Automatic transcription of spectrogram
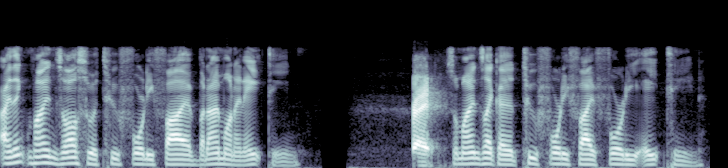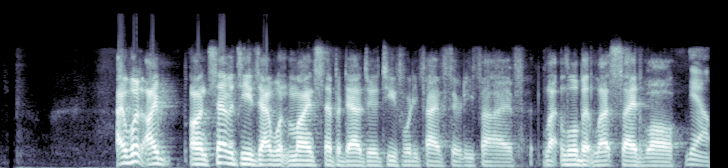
I think mine's also a 245, but I'm on an 18. Right. So mine's like a 245 40 18. I would. I on seventeens. I wouldn't mind stepping down to a two forty five thirty five. A little bit less sidewall, Yeah,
